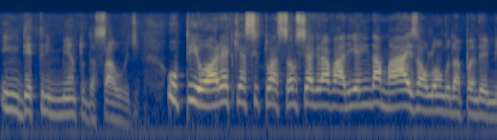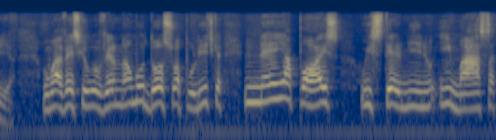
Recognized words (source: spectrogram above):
em detrimento da saúde. O pior é que a situação se agravaria ainda mais ao longo da pandemia, uma vez que o governo não mudou sua política nem após o extermínio em massa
